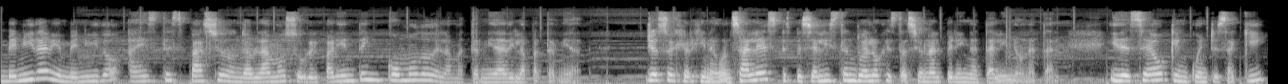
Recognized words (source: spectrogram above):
Bienvenida, bienvenido a este espacio donde hablamos sobre el pariente incómodo de la maternidad y la paternidad. Yo soy Georgina González, especialista en duelo gestacional perinatal y neonatal, y deseo que encuentres aquí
